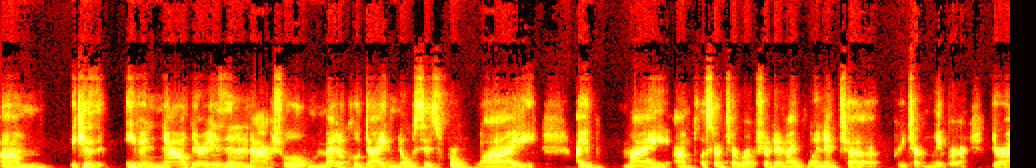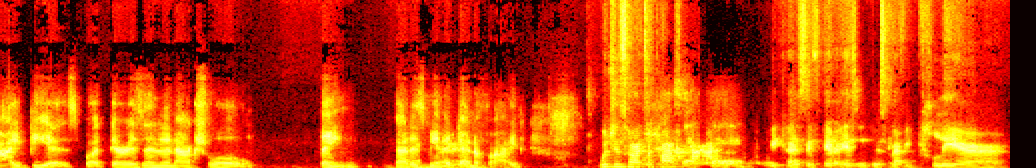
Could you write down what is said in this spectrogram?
Um, because even now there isn't an actual medical diagnosis for why I my um, placenta ruptured and I went into preterm labor. There are ideas, but there isn't an actual thing that is being identified. Which is hard to process right? because if there isn't this very clear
